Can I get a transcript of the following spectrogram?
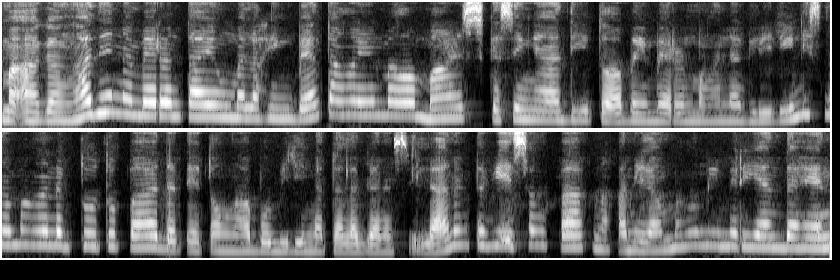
Maaga nga din na meron tayong malaking benta ngayon mga Mars kasi nga dito abay meron mga naglilinis na mga nagtutupad at ito nga bumili na talaga na sila ng tagi-isang pack na kanilang mga mimeriendahin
